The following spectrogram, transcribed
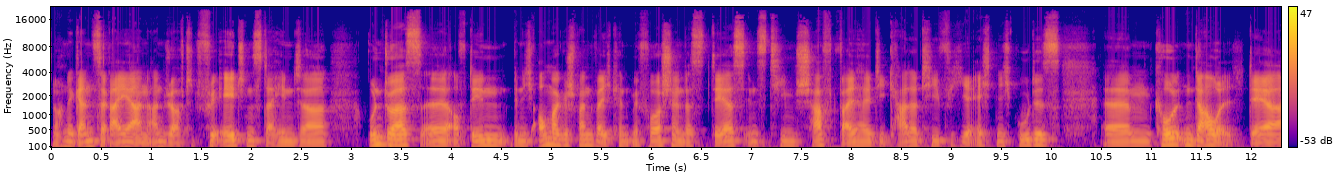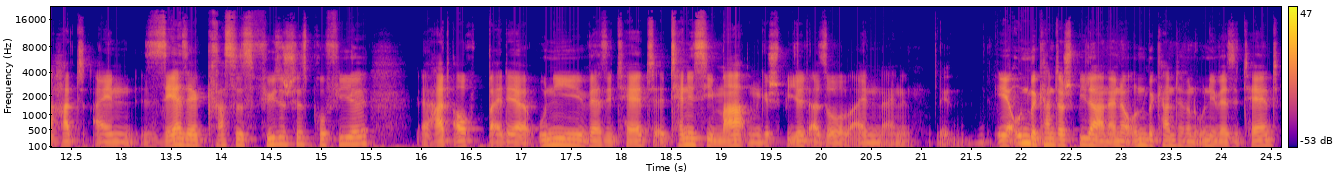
noch eine ganze Reihe an undrafted Free Agents dahinter Und du hast, äh, auf den bin ich auch mal gespannt, weil ich könnte mir vorstellen, dass der es ins Team schafft, weil halt die Kadertiefe hier echt nicht gut ist. Ähm, Colton Dowell, der hat ein sehr, sehr krasses physisches Profil. Er hat auch bei der Universität Tennessee Martin gespielt, also ein, ein eher unbekannter Spieler an einer unbekannteren Universität,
